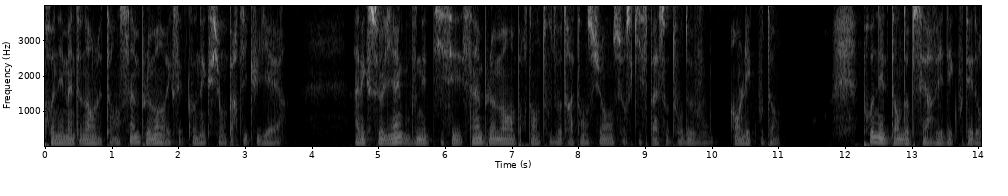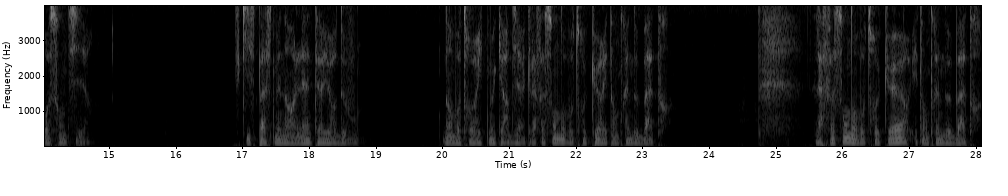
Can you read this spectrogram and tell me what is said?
Prenez maintenant le temps simplement avec cette connexion particulière, avec ce lien que vous venez de tisser simplement en portant toute votre attention sur ce qui se passe autour de vous, en l'écoutant. Prenez le temps d'observer, d'écouter, de ressentir ce qui se passe maintenant à l'intérieur de vous, dans votre rythme cardiaque, la façon dont votre cœur est en train de battre, la façon dont votre cœur est en train de battre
